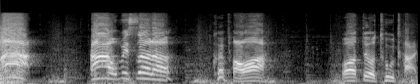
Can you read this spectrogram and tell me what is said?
啊啊！我被射了，快跑啊！哇，对我吐痰，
